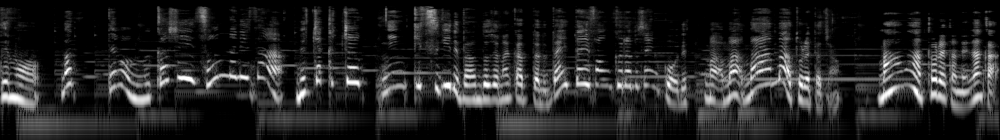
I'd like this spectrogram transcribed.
でも、ま、でも昔そんなにさ、めちゃくちゃ人気すぎるバンドじゃなかったら、大体ファンクラブ選考で、まあまあまあまあ取れたじゃん。まあまあ取れたね。なんか、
